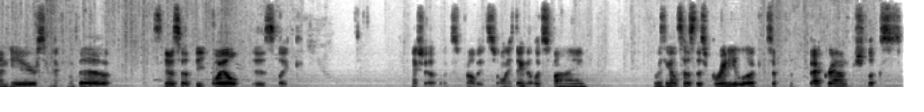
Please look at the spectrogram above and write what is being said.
And here, smack them about. Just notice that the oil is like. Actually, that looks probably the only thing that looks fine. Everything else has this grainy look, except the background, which looks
